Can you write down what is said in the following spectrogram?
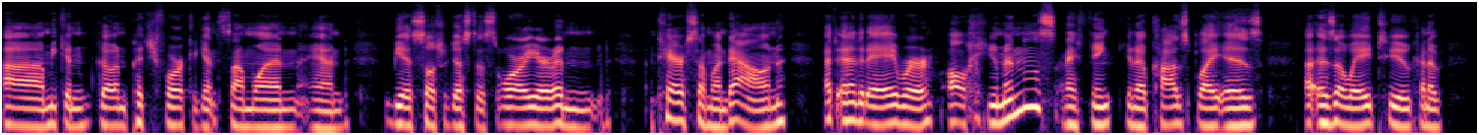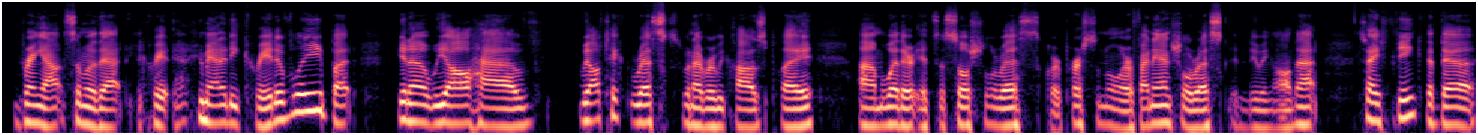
Mm-hmm. Um, you can go and pitchfork against someone and be a social justice warrior and tear someone down. At the end of the day, we're all humans, and I think you know, cosplay is uh, is a way to kind of bring out some of that create humanity creatively. But you know, we all have we all take risks whenever we cosplay, um, whether it's a social risk or personal or financial risk in doing all that. So I think that the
